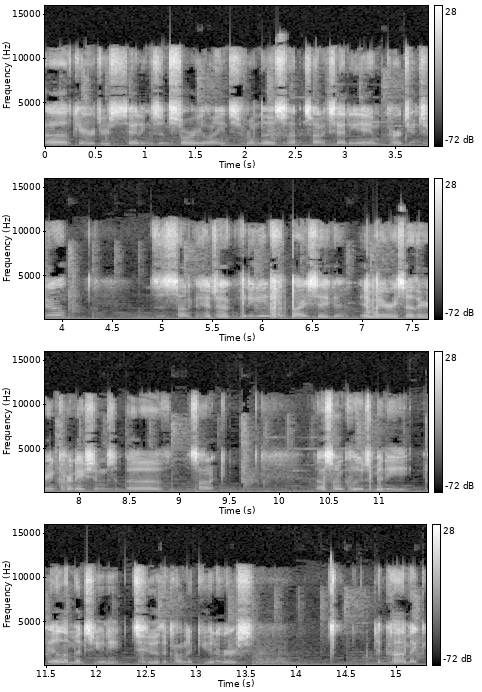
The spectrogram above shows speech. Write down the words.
of characters, settings, and storylines from the so- Sonic Saturday AM cartoon show, the Sonic the Hedgehog video game by Sega, and various other incarnations of Sonic. It also includes many elements unique to the comic universe. The comic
